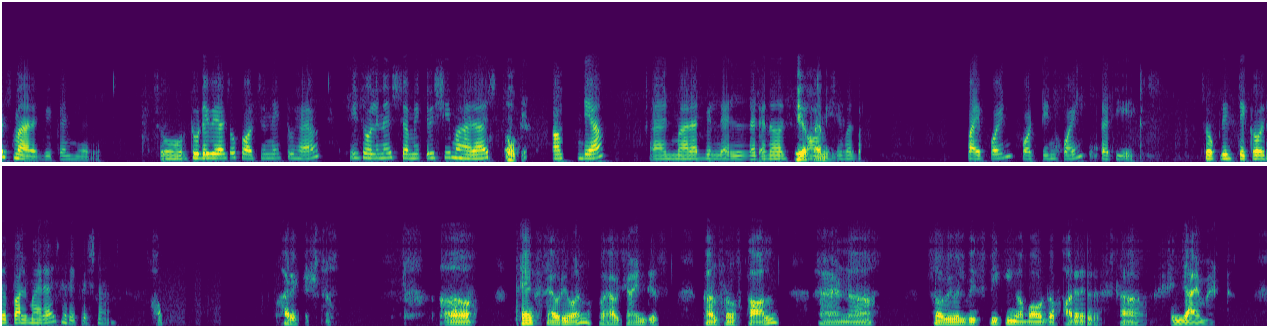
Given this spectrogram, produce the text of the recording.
Yes, Maharaj, we can hear you. So today we are so fortunate to have His Holiness Shamik Rishi Maharaj okay. from India, and Maharaj will enlighten us yes, I'm here. 5.14.38. So please take over the call, Maharaj. Hare Krishna. Hare Krishna. Uh, thanks everyone who have joined this conference call and uh, so we will be speaking about the forest uh, enjoyment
